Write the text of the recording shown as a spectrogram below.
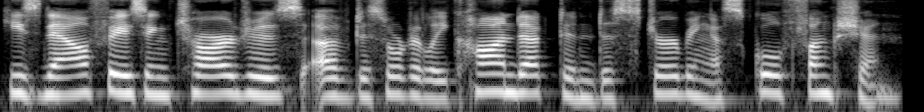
He's now facing charges of disorderly conduct and disturbing a school function.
